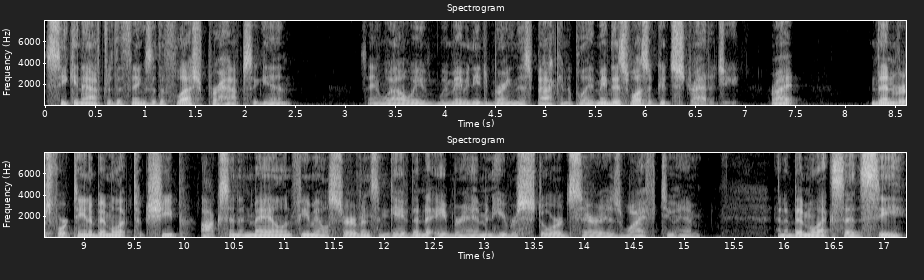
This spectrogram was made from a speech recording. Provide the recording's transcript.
seeking after the things of the flesh perhaps again, saying, well, we, we maybe need to bring this back into play. Maybe this was a good strategy, right? Then, verse 14 Abimelech took sheep, oxen, and male and female servants and gave them to Abraham, and he restored Sarah his wife to him. And Abimelech said, See,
